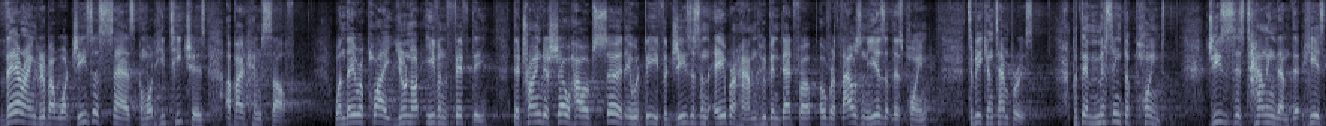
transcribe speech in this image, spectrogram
They're angry about what Jesus says and what he teaches about himself. When they reply, You're not even 50, they're trying to show how absurd it would be for Jesus and Abraham, who'd been dead for over a thousand years at this point, to be contemporaries. But they're missing the point. Jesus is telling them that he is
